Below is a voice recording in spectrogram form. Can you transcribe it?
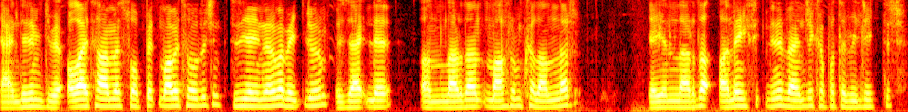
Yani dediğim gibi olay tamamen sohbet muhabbet olduğu için sizi yayınlarıma bekliyorum. Özellikle anılardan mahrum kalanlar yayınlarda ana eksikliğini bence kapatabilecektir.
